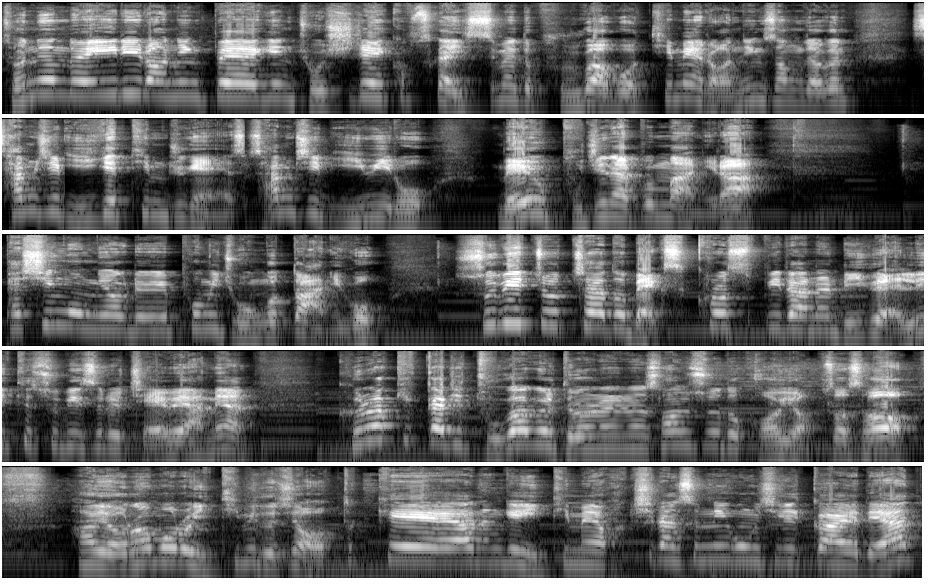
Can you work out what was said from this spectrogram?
전년도에 1위 러닝백인 조시 제이컵스가 있음에도 불구하고 팀의 러닝 성적은 32개 팀 중에 32위로 매우 부진할 뿐만 아니라 패싱 공격력이 폼이 좋은 것도 아니고 수비조차도 맥스 크로스비라는 리그 엘리트 수비수를 제외하면 그렇게까지 두각을 드러내는 선수도 거의 없어서 아, 여러모로 이 팀이 도대체 어떻게 하는 게 이 팀의 확실한 승리 공식일까에 대한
